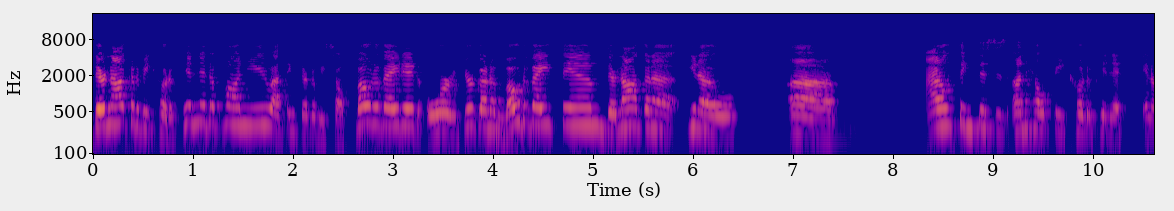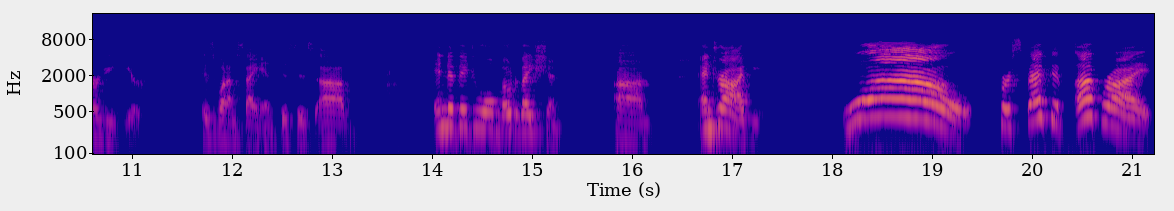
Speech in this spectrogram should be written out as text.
they're not going to be codependent upon you. I think they're going to be self motivated, or you're going to motivate them. They're not going to, you know, um, I don't think this is unhealthy codependent energy here, is what I'm saying. This is um, individual motivation um, and drive here. Whoa! Perspective upright.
